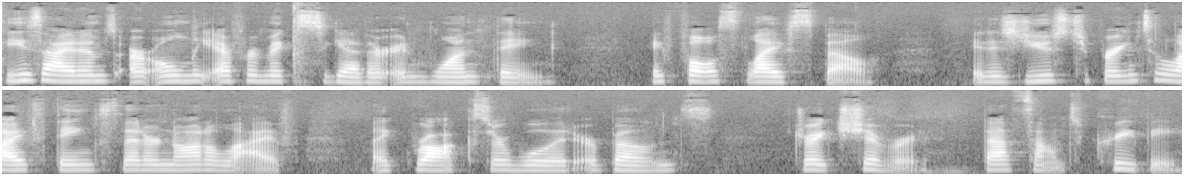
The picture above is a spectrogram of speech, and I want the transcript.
these items are only ever mixed together in one thing a false life spell. It is used to bring to life things that are not alive, like rocks or wood or bones. Drake shivered. That sounds creepy.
